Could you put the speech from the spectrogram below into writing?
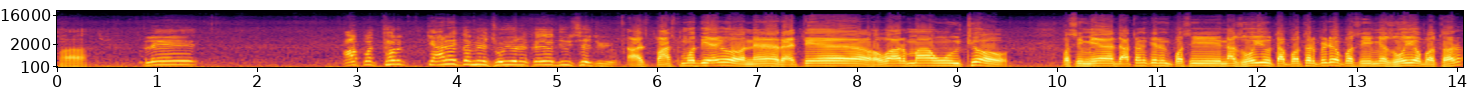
હા. એટલે આ પથ્થર ક્યારે તમે જોયો ને કયા દિવસે જોયો? આજ પાંચમો દી આવ્યો અને રાતે સવારમાં હું ઉઠ્યો પછી મેં દાંતણ કર્યું પછી ના જોયું ત્યાં પથ્થર પડ્યો પછી મેં જોયો પથ્થર.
